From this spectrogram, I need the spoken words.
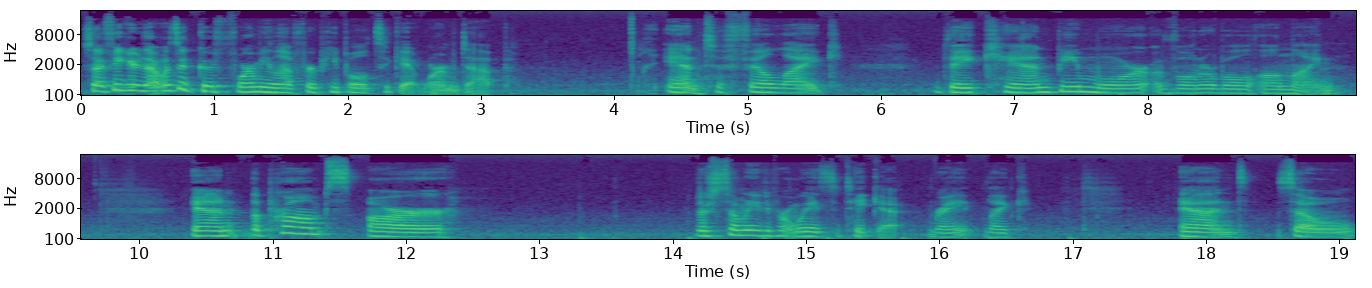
So I figured that was a good formula for people to get warmed up and to feel like they can be more vulnerable online. And the prompts are, there's so many different ways to take it, right? Like, and so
